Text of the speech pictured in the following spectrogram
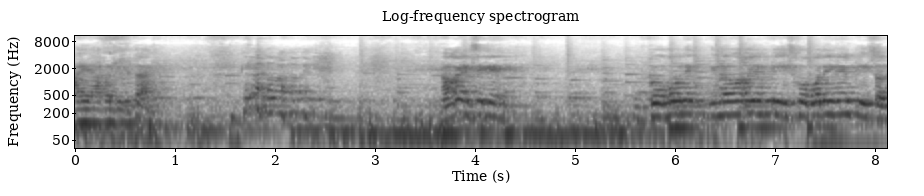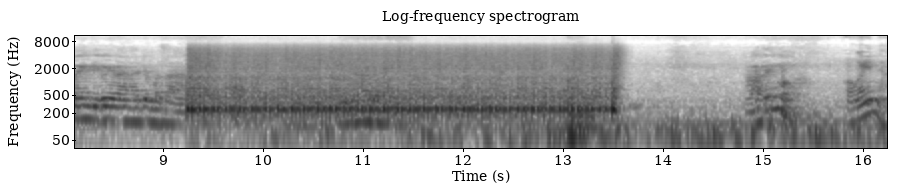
Mapapaya ako dito eh. Okay, sige. Kukunin, ginawa ko yung piso, kukunin ko yung piso na hindi ko ilangat yung basahan. Atin mo. Okay na.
